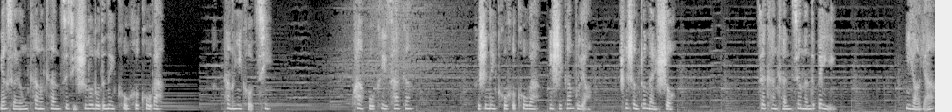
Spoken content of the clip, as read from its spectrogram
杨小荣看了看自己湿漉漉的内裤和裤袜，叹了一口气。胯部可以擦干，可是内裤和裤袜一时干不了。穿上多难受！再看看江南的背影，一咬牙，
